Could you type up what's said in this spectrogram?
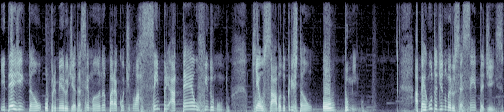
e desde então o primeiro dia da semana para continuar sempre até o fim do mundo, que é o sábado cristão ou domingo. A pergunta de número 60 diz:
